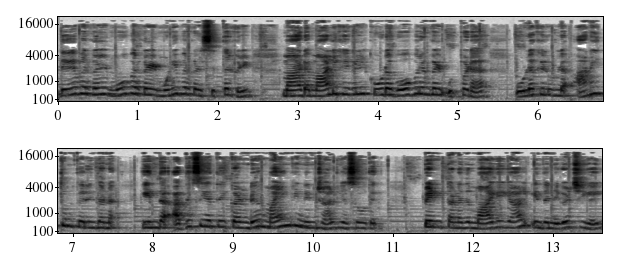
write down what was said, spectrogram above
தேவர்கள் மூவர்கள் முனிவர்கள் சித்தர்கள் மாட மாளிகைகள் கூட கோபுரங்கள் உட்பட உலகில் உள்ள அனைத்தும் தெரிந்தன. இந்த அதிசயத்தை கண்டு மயங்கி நின்றாள் யசோதை. பின் தனது மாயையால் இந்த நிகழ்ச்சியை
